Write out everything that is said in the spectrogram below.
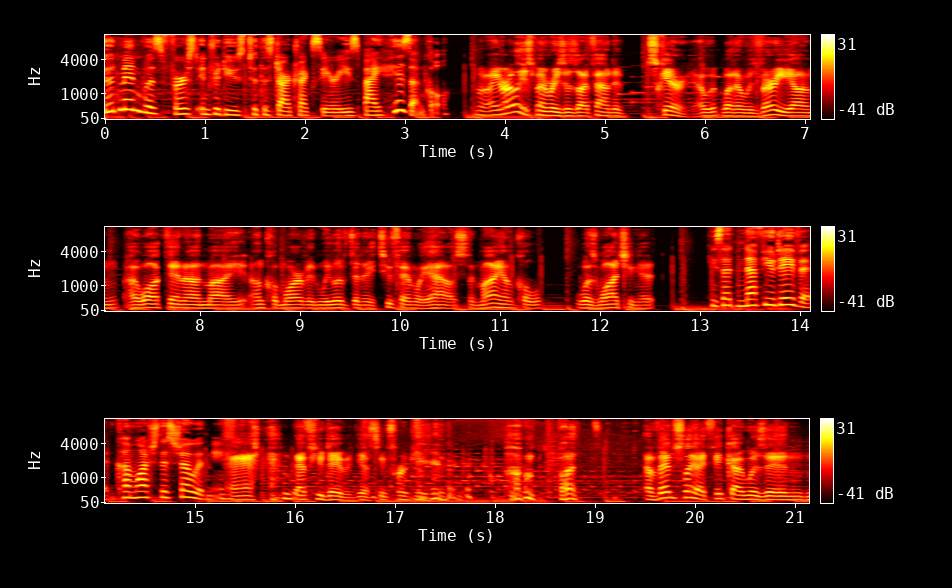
Goodman was first introduced to the Star Trek series by his uncle. My earliest memories is I found it scary. I, when I was very young, I walked in on my Uncle Marvin. We lived in a two family house, and my uncle was watching it. He said, Nephew David, come watch this show with me. Nephew David, yes, you've heard me. um, but eventually, I think I was in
